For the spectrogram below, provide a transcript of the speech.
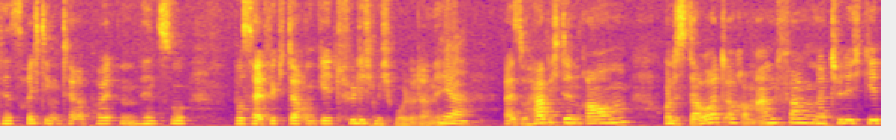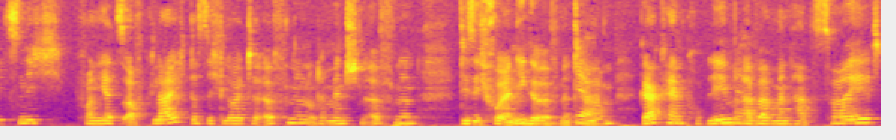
des richtigen Therapeuten hinzu, wo es halt wirklich darum geht, fühle ich mich wohl oder nicht. Ja. Also habe ich den Raum und es dauert auch am Anfang. Natürlich geht es nicht von jetzt auf gleich, dass sich Leute öffnen oder Menschen öffnen, die sich vorher nie mhm. geöffnet ja. haben. Gar kein Problem, ja. aber man hat Zeit,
